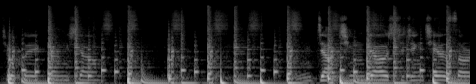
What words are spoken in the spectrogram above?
就会更香。将青椒洗净切丝儿，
